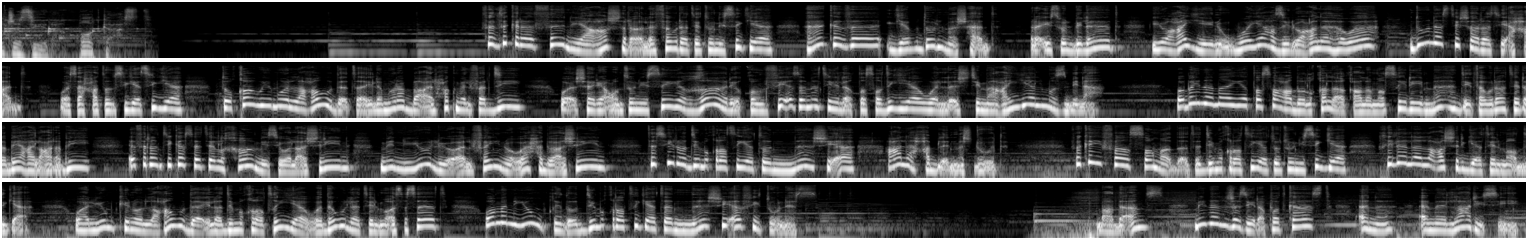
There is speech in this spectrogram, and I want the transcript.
الجزيرة بودكاست. في الذكرى الثانية عشرة للثورة التونسية هكذا يبدو المشهد. رئيس البلاد يعين ويعزل على هواه دون استشارة أحد. وساحة سياسية تقاوم العودة إلى مربع الحكم الفردي وشارع تونسي غارق في أزمته الاقتصادية والاجتماعية المزمنة. وبينما يتصاعد القلق على مصير مهد ثورات الربيع العربي إثر انتكاسة الخامس والعشرين من يوليو 2021 تسير الديمقراطية الناشئة على حبل مشدود فكيف صمدت الديمقراطية التونسية خلال العشريات الماضية؟ وهل يمكن العودة إلى ديمقراطية ودولة المؤسسات؟ ومن ينقذ الديمقراطية الناشئة في تونس؟ بعد أمس من الجزيرة بودكاست أنا أمال العريسي.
